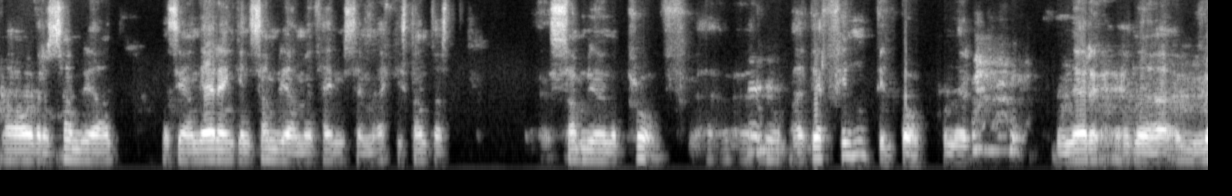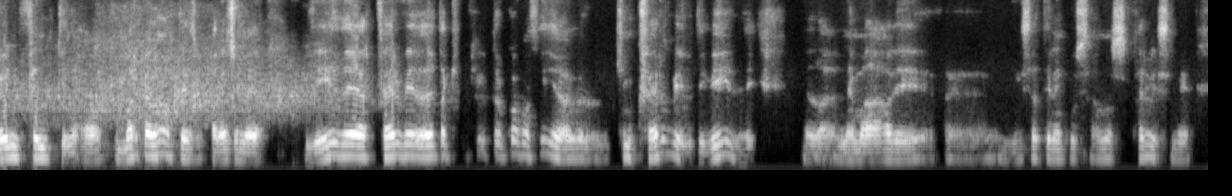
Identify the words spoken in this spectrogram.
þá að vera samlíðan og síðan er enginn samlíðan með þeim sem ekki standast samlíðan og próf. Mm. þetta er fyndin bók. Hún er, hún er hérna, launfyndin á margar hátt. Bara eins og með við er hverfið auðvitað kemur að koma því að kemur hverfið út í viði eða nema að hafi uh, vísa til einhvers annars hverfið sem ég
